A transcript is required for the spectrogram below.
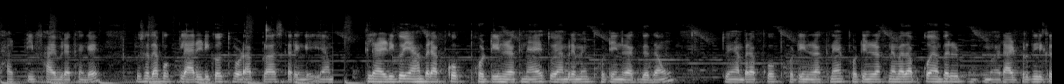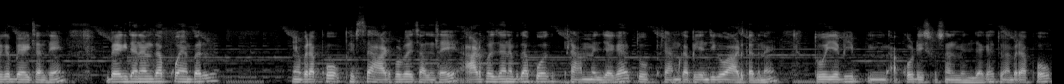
थर्टी फाइव रखेंगे उसके बाद आपको क्लैरिटी को थोड़ा प्लस करेंगे यहाँ क्लैरिटी को यहाँ पर आपको फोर्टीन रखना है तो यहाँ पर मैं फोर्टीन रख देता हूँ तो यहाँ पर आपको फोर्टीन रखना है फोर्टीन रखने के बाद आपको यहाँ पर राइट पर क्लिक करके बैग चलते हैं बैग जाने में आपको यहाँ पर यहाँ पर आपको फिर से आठ पर चलता है आठ पर जाने बाद आपको एक फ्रेम मिल जाएगा तो फ्रेम का पीएनजी को ऐड कर देना है। तो ये भी आपको डिस्क्रिप्शन मिल जाएगा। तो यहाँ पर आपको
